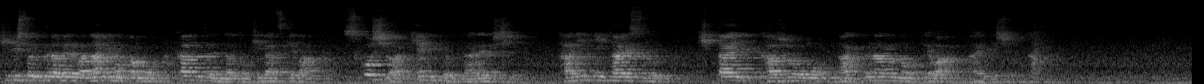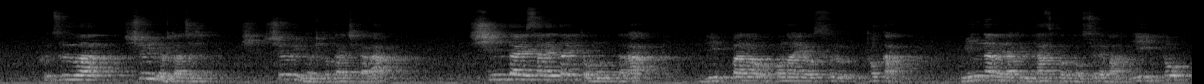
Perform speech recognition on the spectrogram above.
キリストに比べれば何もかも不完全だと気がつけば少しは謙虚になれるし他人に対する期待過剰もなくなるのではないでしょうか。普通は周囲の人たち周囲の人たちから信頼されたいと思ったら立派な行いをするとかみんなの役に立つことをすればいいと考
